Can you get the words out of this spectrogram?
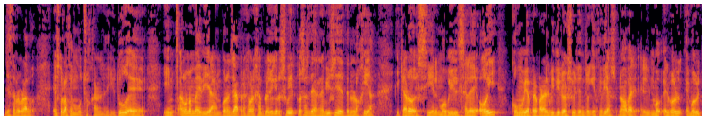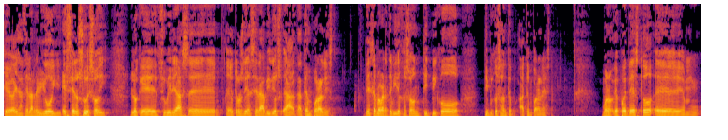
ya está preparado. Esto lo hacen muchos canales de YouTube eh, y algunos me dirán, bueno ya, pero es que por ejemplo yo quiero subir cosas de reviews y de tecnología. Y claro, si el móvil sale hoy, ¿cómo voy a preparar el vídeo y lo voy a subir dentro de 15 días? No, a ver, el, el, móvil que vayas a hacer la review hoy, ese lo subes hoy. Lo que subirás eh, otros días será vídeos atemporales. Tienes que prepararte vídeos que son típico, típicos atemporales. Bueno, después de esto, eh,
